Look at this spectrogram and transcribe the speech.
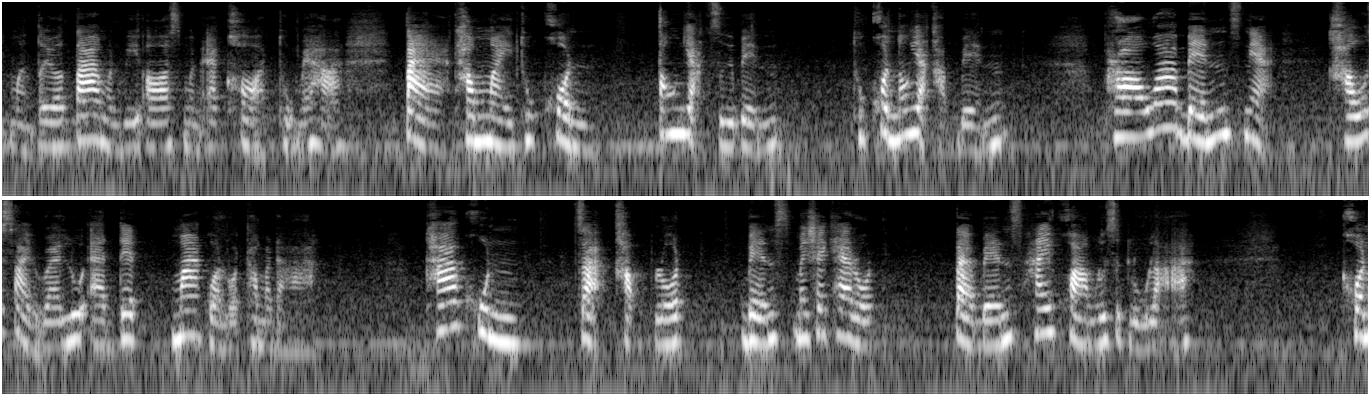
เหมือน Toyota เหมือน Vios เหมือน Accord ถูกไหมคะ แต่ทำไมทุกคนต้องอยากซื้อเบนซ์ทุกคนต้องอยากขับเบนซ์เพราะว่าเบนซ์เนี่ยเขาใส่ value added มากกว่ารถธรรมดา ถ้าคุณจะขับรถเบนซ์ไม่ใช่แค่รถ แต่เบนซ์ให้ความรู้สึกหรูหราคน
